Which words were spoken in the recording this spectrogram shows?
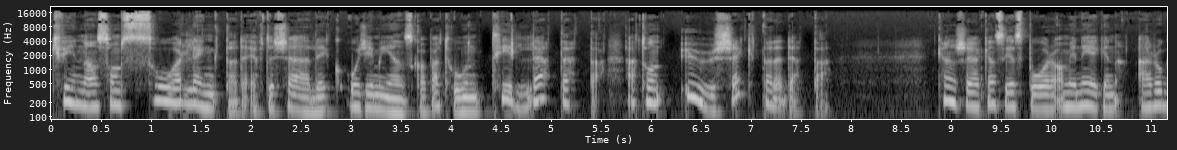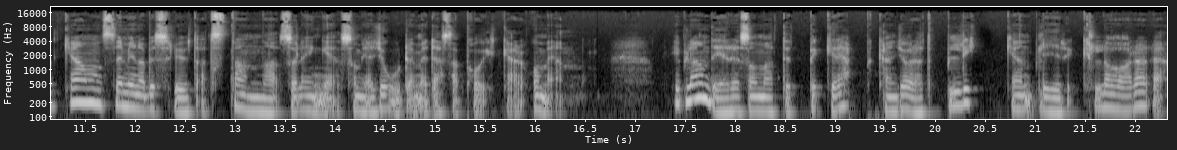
Kvinnan som så längtade efter kärlek och gemenskap att hon tillät detta, att hon ursäktade detta. Kanske jag kan se spår av min egen arrogans i mina beslut att stanna så länge som jag gjorde med dessa pojkar och män. Ibland är det som att ett begrepp kan göra att blicken blir klarare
